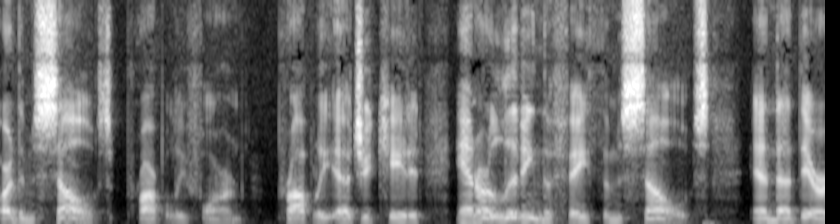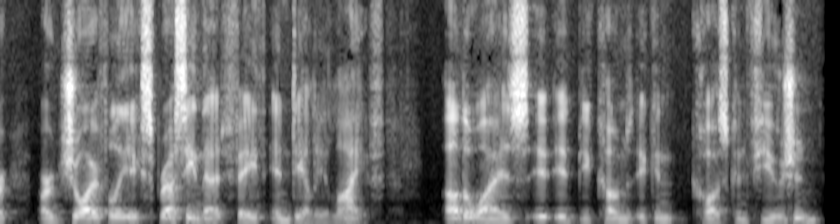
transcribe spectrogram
are themselves properly formed, properly educated, and are living the faith themselves, and that they are, are joyfully expressing that faith in daily life. Otherwise, it, it becomes it can cause confusion.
